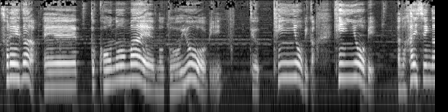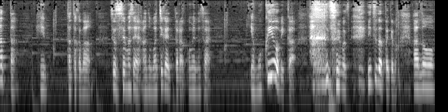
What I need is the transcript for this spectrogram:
それがえー、っとこの前の土曜日っていう金曜日か金曜日あの配信があった日だったかなちょっとすいませんあの間違えたらごめんなさい。いや、木曜日か。すいません。いつだったけど。あの、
